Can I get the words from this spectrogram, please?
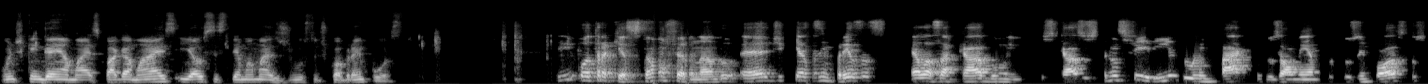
onde quem ganha mais paga mais e é o sistema mais justo de cobrar imposto. E outra questão, Fernando, é de que as empresas elas acabam, em muitos casos, transferindo o impacto dos aumentos dos impostos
